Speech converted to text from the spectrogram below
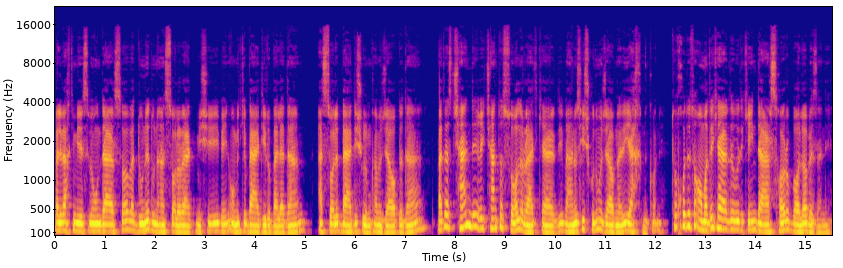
ولی وقتی می‌رسی به اون درس ها و دونه دونه از سال رد میشی به این امید که بعدی رو بلدم از سال بعدی شروع می‌کنم جواب دادن بعد از چند دقیقه چند تا سوال رد کردی و هنوز هیچ کدوم رو جواب ندی یخ می‌کنی. تو خودتو آماده کرده بودی که این درس ها رو بالا بزنی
